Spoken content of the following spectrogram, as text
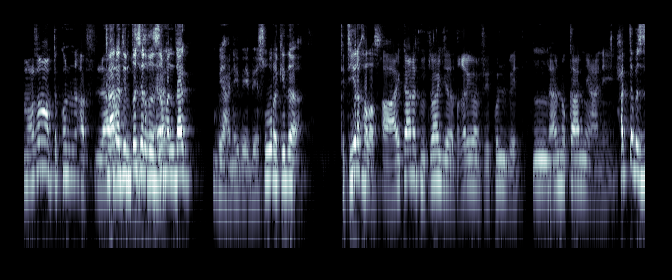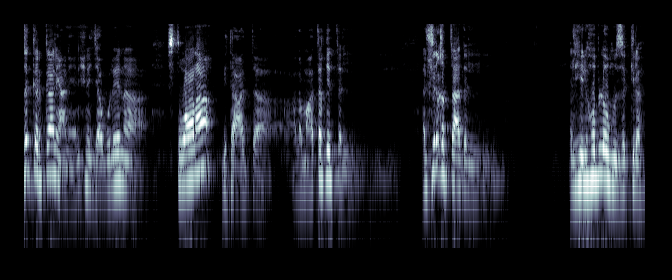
معظمها بتكون أفلام كانت انتشرت. الزمن ده يعني بصورة كده كثيره خلاص. آه هي كانت متواجدة تقريبا في كل بيت. مم. لأنه كان يعني حتى بتذكر كان يعني نحن جابوا لنا اسطوانة بتاعت آه، على ما أعتقد ال- الفرقة بتاعت ال... اللي هي الهبله ومتذكرة.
